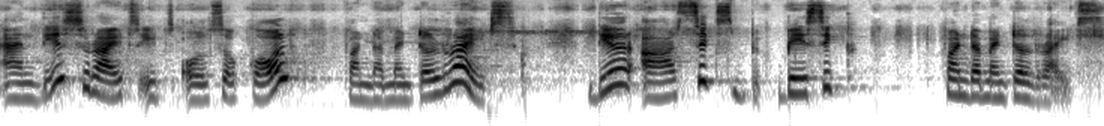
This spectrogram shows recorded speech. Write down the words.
and these rights it's also called fundamental rights. There are six basic fundamental rights.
